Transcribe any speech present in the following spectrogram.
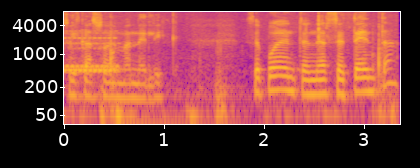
es el caso de Manelik. Se pueden tener 70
